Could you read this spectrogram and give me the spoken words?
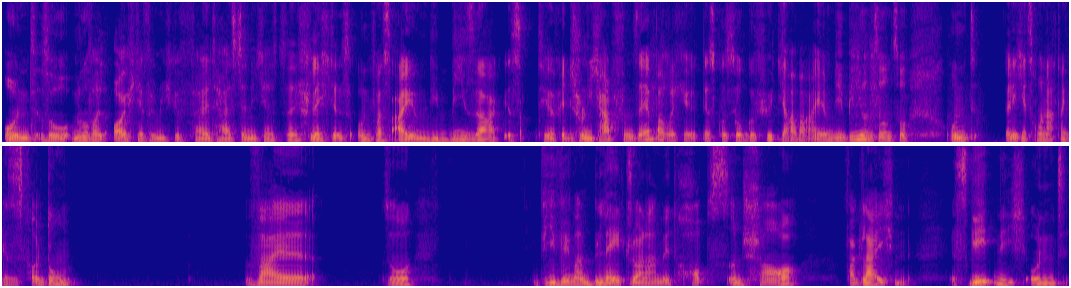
und so, nur weil euch der Film nicht gefällt, heißt ja nicht, dass er schlecht ist. Und was IMDb sagt, ist theoretisch schon, ich habe schon selber solche Diskussionen geführt, ja, aber IMDb und so und so. Und wenn ich jetzt mal nachdenke, ist es voll dumm. Weil, so, wie will man Blade Runner mit Hobbs und Shaw vergleichen? Es geht nicht. Und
